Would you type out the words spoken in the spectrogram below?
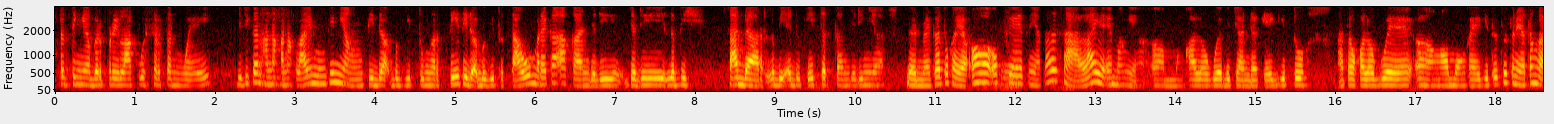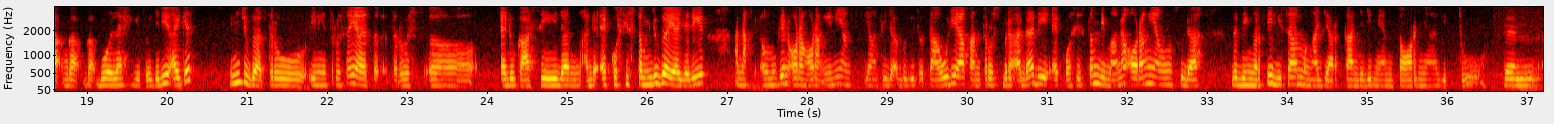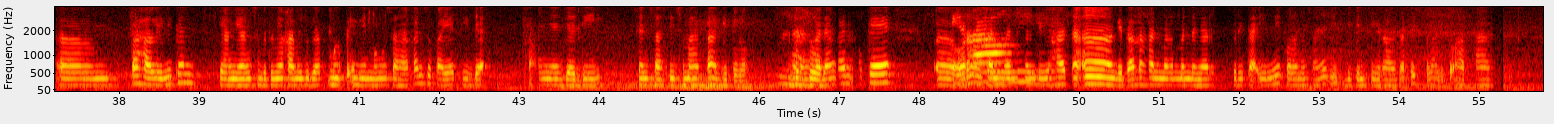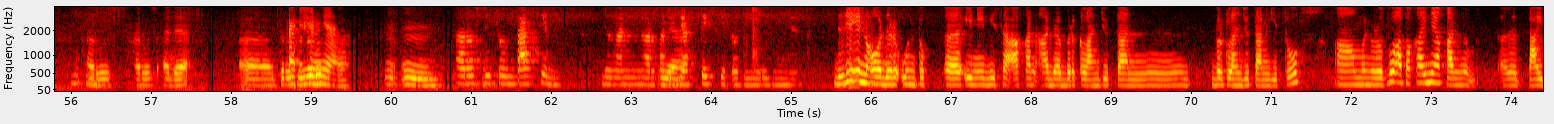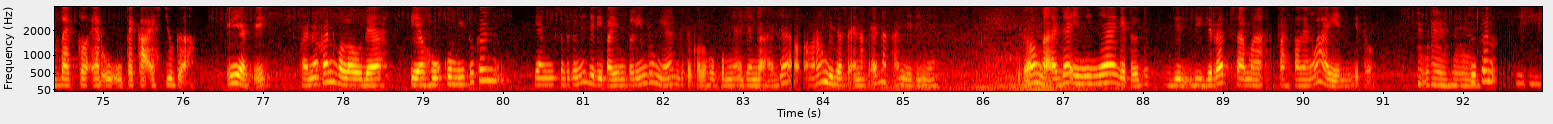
pentingnya berperilaku certain way. Jadi kan hmm. anak-anak lain mungkin yang tidak begitu ngerti, tidak begitu tahu, mereka akan jadi jadi lebih sadar, lebih educated kan jadinya. Dan mereka tuh kayak, oh oke okay, iya. ternyata salah ya emang ya um, kalau gue bercanda kayak gitu atau kalau gue uh, ngomong kayak gitu tuh ternyata nggak nggak nggak boleh gitu. Jadi I guess ini juga terus ini terus saya terus uh, edukasi dan ada ekosistem juga ya. Jadi anak mungkin orang-orang ini yang yang tidak begitu tahu dia akan terus berada di ekosistem di mana orang yang sudah lebih ngerti bisa mengajarkan jadi mentornya gitu. Dan um, apa hal ini kan yang yang sebetulnya kami juga ingin mengusahakan supaya tidak hanya jadi sensasi semata gitu loh. Kadang-kadang kan oke okay, uh, eh, orang akan melihat uh, uh, gitu hmm. akan mendengar berita ini kalau misalnya dibikin viral tapi setelah itu apa gitu. Hmm. harus harus ada uh, terus menerus mm -mm. harus dituntasin dengan harus yeah. ada justice gitu di ujungnya. Jadi in order untuk uh, ini bisa akan ada berkelanjutan berkelanjutan gitu, uh, menurut lo apakah ini akan uh, tie back ke RUU PKS juga? Iya sih, karena kan kalau udah ya hukum itu kan yang sebetulnya jadi payung pelindung ya gitu. Kalau hukumnya aja nggak ada, orang bisa seenak-enak kan jadinya. Gitu, oh nggak ada ininya gitu, dijerat sama pasal yang lain gitu. Mm-hmm. Itu kan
